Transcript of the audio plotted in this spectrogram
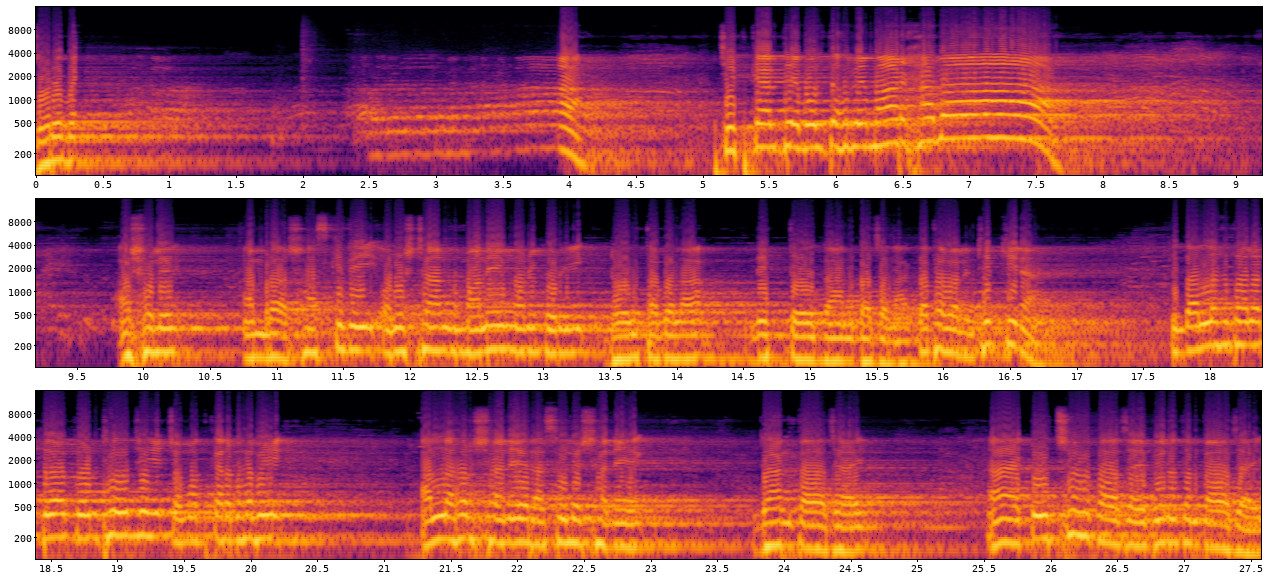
জোরে চিৎকার দিয়ে বলতে হবে মার হাবা আসলে আমরা সাংস্কৃতিক অনুষ্ঠান মানে মনে করি ঢোল, তাবলা, নৃত্য, গান, বাজানা। কথা বলেন, ঠিক কি না কিন্তু আল্লাহ তালা দেওয়া কণ্ঠেও যে চমৎকারভাবে আল্লাহর শানে, রাসূলের শানে গান পাওয়া যায় একটা উৎসাহ পাওয়া যায়, বিনোদন পাওয়া যায়,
